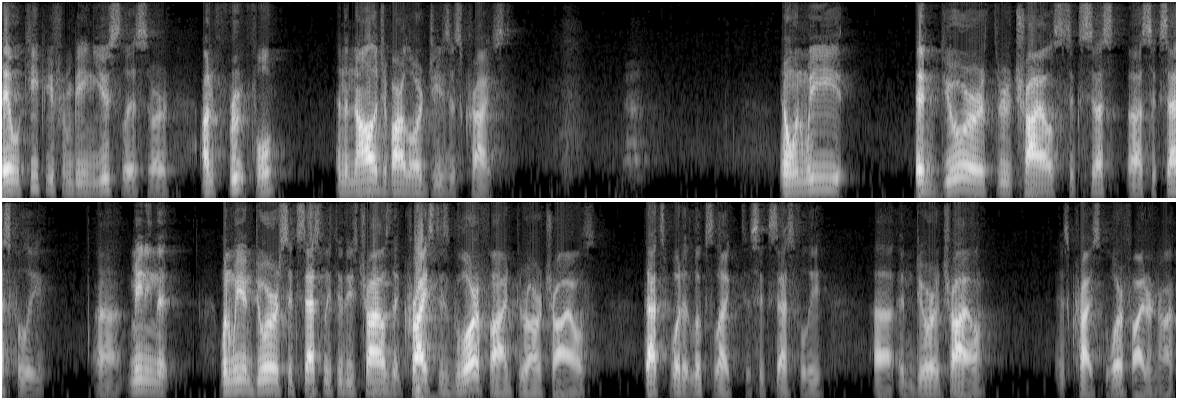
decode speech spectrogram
they will keep you from being useless or unfruitful in the knowledge of our Lord Jesus Christ. You know, when we endure through trials success, uh, successfully, uh, meaning that when we endure successfully through these trials, that Christ is glorified through our trials. That's what it looks like to successfully uh, endure a trial. Is Christ glorified or not?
